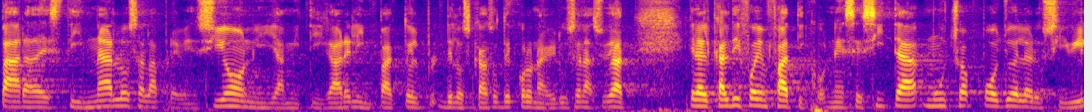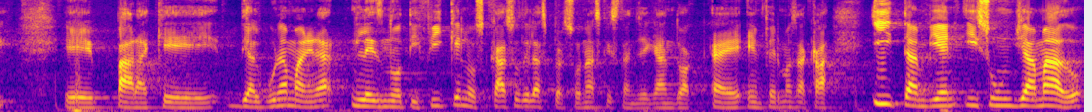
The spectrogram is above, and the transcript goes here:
para destinarlos a la prevención y a mitigar el impacto de los casos de coronavirus en la ciudad. El alcalde fue enfático, necesita mucho apoyo del aerocivil eh, para que de alguna manera les notifiquen los casos de las personas que están llegando eh, enfermas acá. Y también hizo un llamado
